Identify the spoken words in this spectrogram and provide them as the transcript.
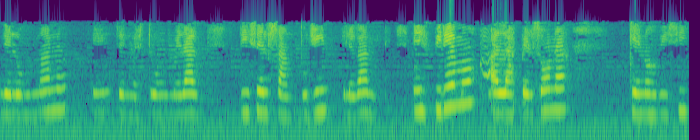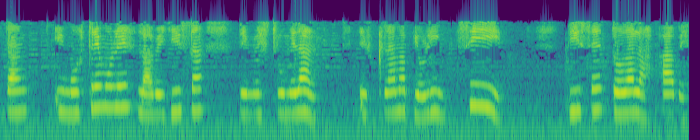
de los humanos y de nuestro humedal, dice el Sampullín elegante. Inspiremos a las personas que nos visitan y mostrémosles la belleza de nuestro humedal, exclama Piolín. Sí, dicen todas las aves.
